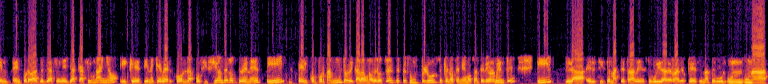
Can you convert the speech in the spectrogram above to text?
en, en, pruebas desde hace ya casi un año y que tiene que ver con la posición de los trenes y el comportamiento de cada uno de los trenes. Este es un plus que no teníamos anteriormente y la el sistema Tetra de seguridad de radio que es una un, una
